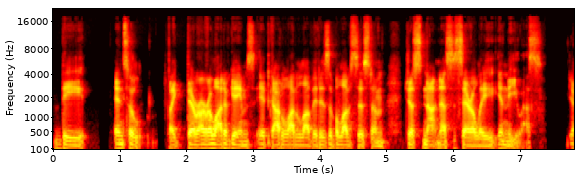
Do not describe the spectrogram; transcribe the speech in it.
the and so like there are a lot of games. It got a lot of love. It is a beloved system, just not necessarily in the US. Yeah,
